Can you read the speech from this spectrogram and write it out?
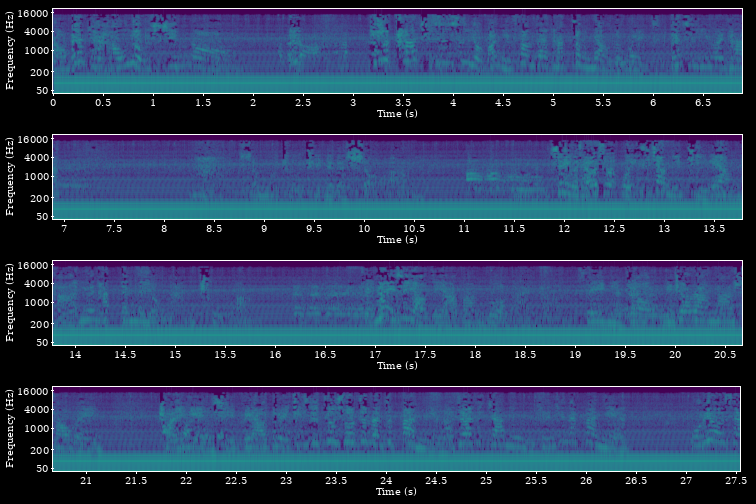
啊，我看起来好有心哦。就是他其实是有把你放在他重要的位置，但是因为他啊伸不出去那个手啊，所以我才会说，我一直叫你体谅他，因为他真的有难处啊。对，他也是咬着牙关过来的，所以你就你就让他稍微喘一点息，不要对。其实就说真的，这半年了，就算是加你五千，现在半年五六三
